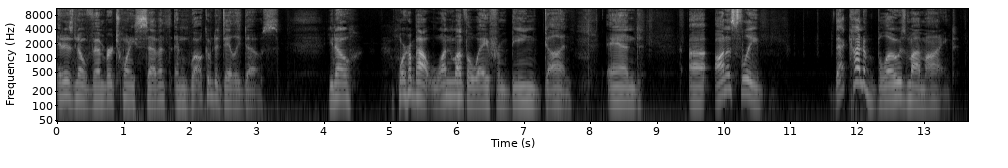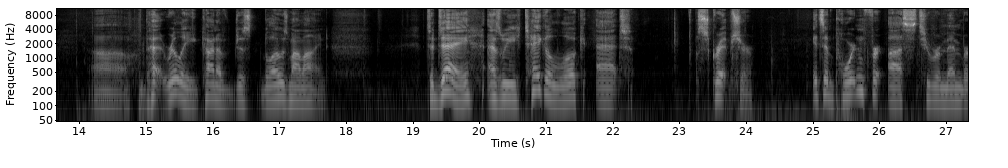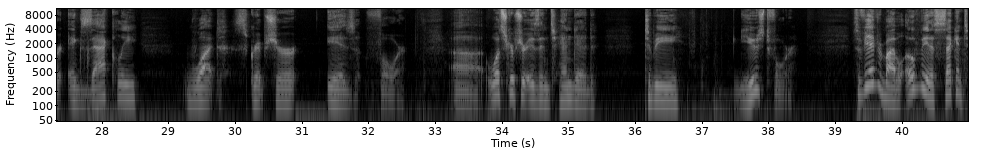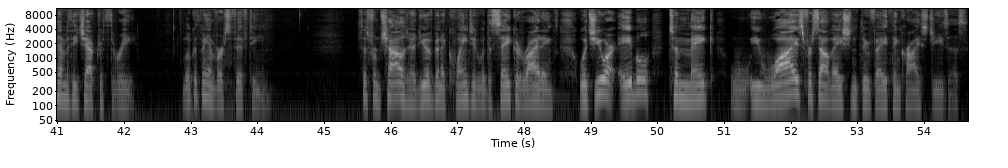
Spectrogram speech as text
It is November 27th, and welcome to Daily Dose. You know, we're about one month away from being done. And uh, honestly, that kind of blows my mind. Uh, that really kind of just blows my mind. Today, as we take a look at Scripture, it's important for us to remember exactly what Scripture is for. Uh, what Scripture is intended to be used for. So if you have your Bible, open me to 2 Timothy chapter 3. Look with me in verse 15. It says, From childhood you have been acquainted with the sacred writings, which you are able to make you wise for salvation through faith in Christ Jesus.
